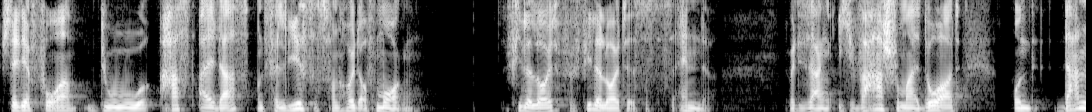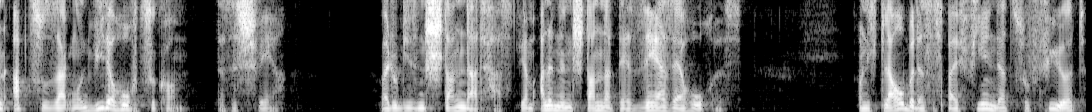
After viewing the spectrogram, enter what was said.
Stell dir vor, du hast all das und verlierst es von heute auf morgen. Viele Leute, für viele Leute ist das das Ende. Weil die sagen, ich war schon mal dort und dann abzusacken und wieder hochzukommen, das ist schwer. Weil du diesen Standard hast. Wir haben alle einen Standard, der sehr, sehr hoch ist. Und ich glaube, dass es bei vielen dazu führt,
